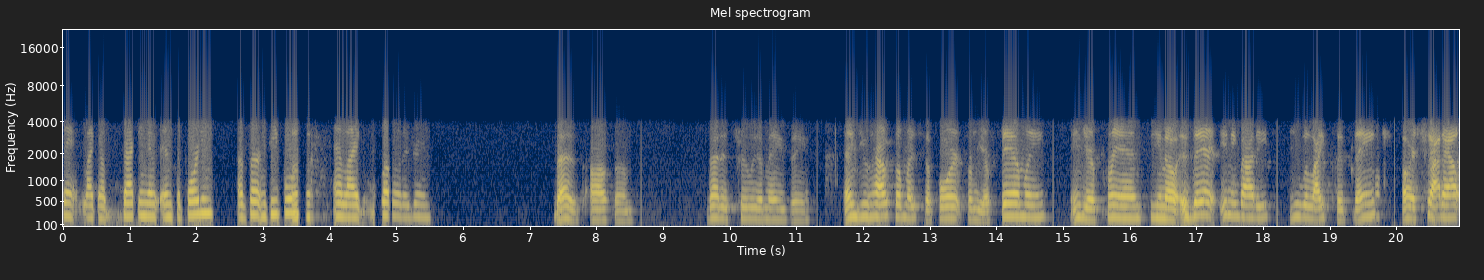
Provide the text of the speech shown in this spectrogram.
same like a backing and, and supporting of certain people and like fulfill their dreams. That is awesome. That is truly amazing. And you have so much support from your family and your friends. You know, is there anybody you would like to thank or shout out,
